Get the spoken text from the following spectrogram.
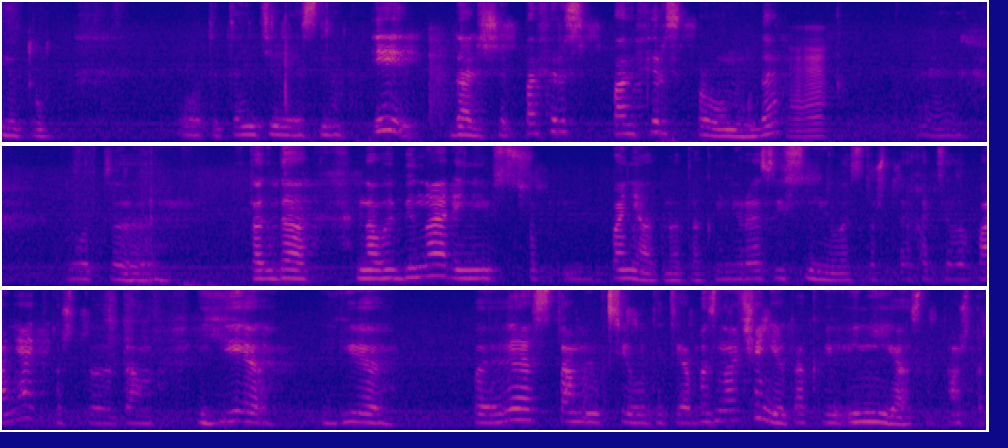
YouTube. Вот, это интересно. И дальше, по First, по First Promo, да, Мгм. Вот, э, когда на вебинаре не все понятно так и не разъяснилось, то, что я хотела понять, то, что там Е, ЕПС, там и все вот эти обозначения, так и, и не ясно, потому что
